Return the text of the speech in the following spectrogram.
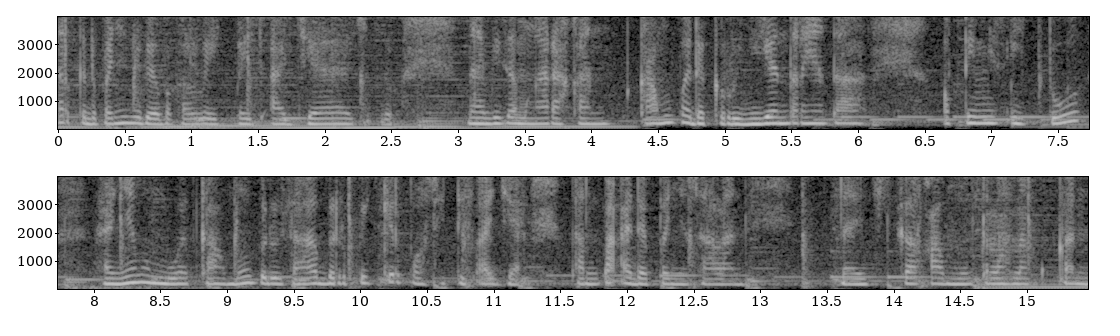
ntar ke depannya juga bakal baik-baik aja gitu. Nah, bisa mengarahkan kamu pada kerugian ternyata. Optimis itu hanya membuat kamu berusaha berpikir positif aja tanpa ada penyesalan. Nah, jika kamu telah lakukan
